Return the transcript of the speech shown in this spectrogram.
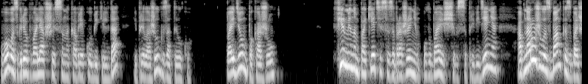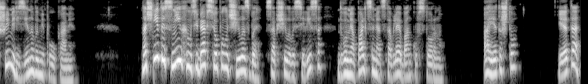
Вова сгреб валявшиеся на ковре кубики льда и приложил к затылку. «Пойдем, покажу». Фирменном пакете с изображением улыбающегося привидения — обнаружилась банка с большими резиновыми пауками. «Начни ты с них, и у тебя все получилось бы», — сообщила Василиса, двумя пальцами отставляя банку в сторону. «А это что?» «Это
